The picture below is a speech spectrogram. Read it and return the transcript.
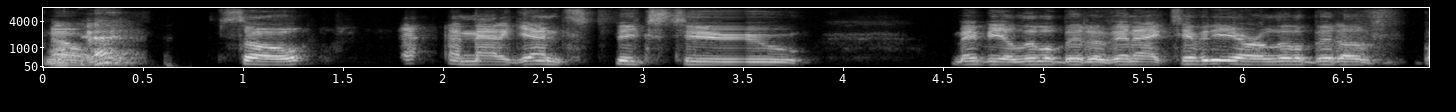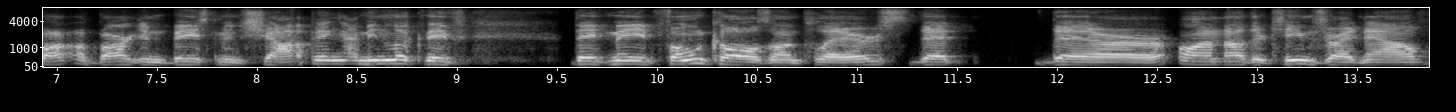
No. Okay. So, and that again speaks to maybe a little bit of inactivity or a little bit of bar- bargain basement shopping. I mean, look, they've they've made phone calls on players that that are on other teams right now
